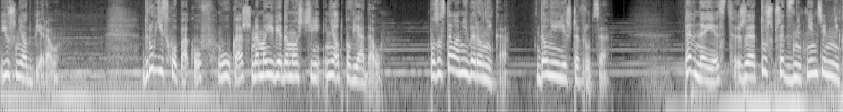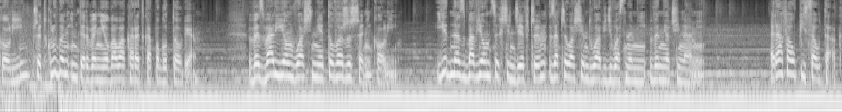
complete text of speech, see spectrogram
już nie odbierał. Drugi z chłopaków, Łukasz, na moje wiadomości nie odpowiadał. Pozostała mi Weronika. Do niej jeszcze wrócę. Pewne jest, że tuż przed zniknięciem Nikoli przed klubem interweniowała karetka pogotowia. Wezwali ją właśnie towarzysze Nikoli. Jedna z bawiących się dziewczyn zaczęła się dławić własnymi wymiocinami. Rafał pisał tak.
